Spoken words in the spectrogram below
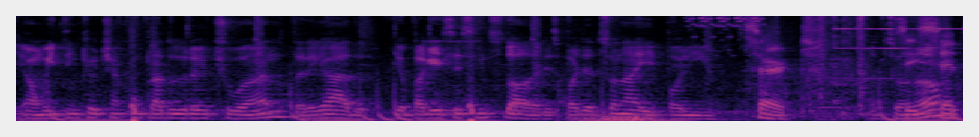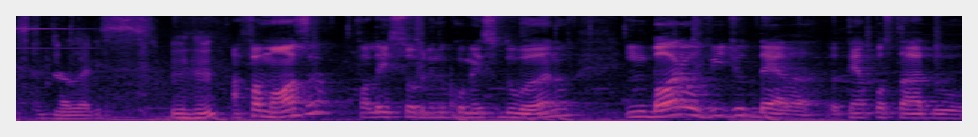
É um item que eu tinha comprado durante o ano, tá ligado? E eu paguei 600 dólares. Pode adicionar aí, Paulinho. Certo. Adicionou? 600 dólares. Uhum. A famosa, falei sobre no começo do ano. Embora o vídeo dela eu tenha postado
